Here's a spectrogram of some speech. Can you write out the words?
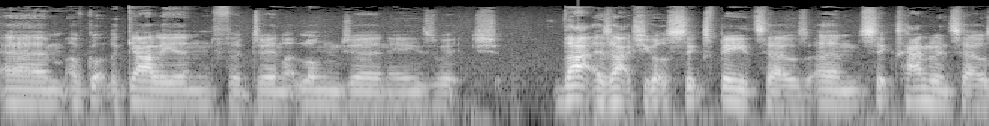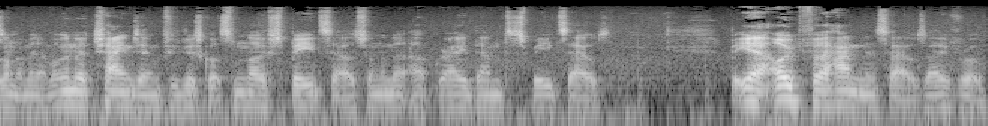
Um, I've got the Galleon for doing like long journeys, which that has actually got six speed sails, um, six handling sails on the minute. I'm going to change them because we've just got some nice speed sails, so I'm going to upgrade them to speed sails. But yeah, I prefer handling sails overall.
